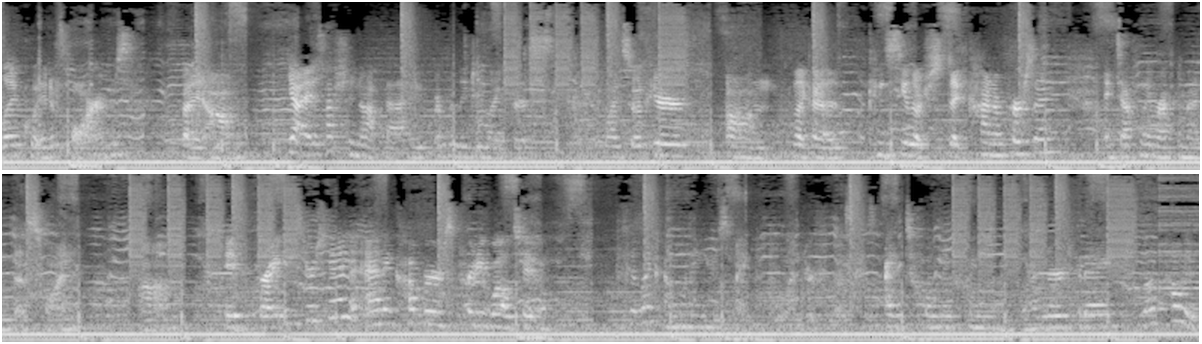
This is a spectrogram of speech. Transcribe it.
liquid forms. But um, yeah, it's actually not bad. I really do like this one. So if you're um, like a concealer stick kind of person, I definitely recommend this one. Um, it brightens your skin and it covers pretty well too. I feel like I want to use my blender for this because I totally cleaned my blender today. Love how it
